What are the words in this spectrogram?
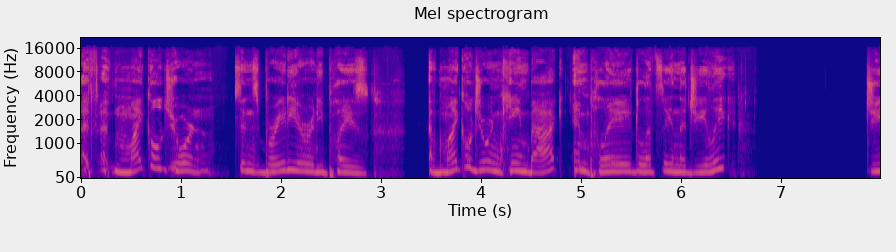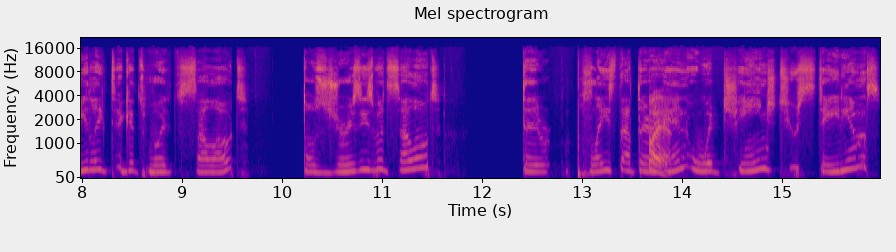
If, if Michael Jordan, since Brady already plays, if Michael Jordan came back and played, let's say in the G League, G League tickets would sell out. Those jerseys would sell out. The place that they're Oh, yeah. in would change to stadiums.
